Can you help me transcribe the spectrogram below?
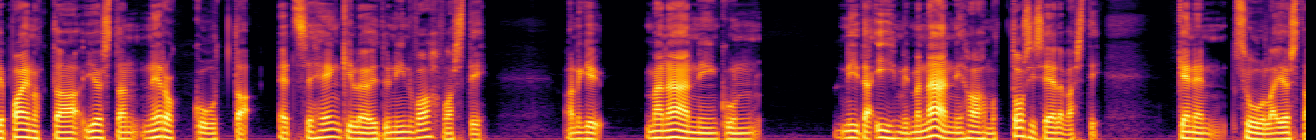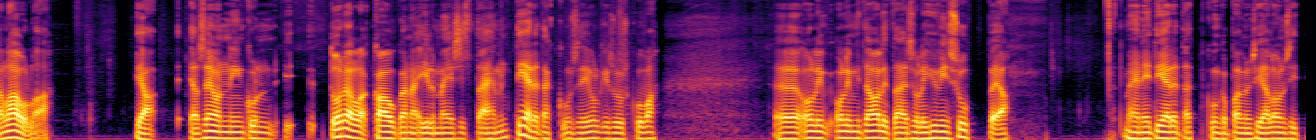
ja painottaa jostain nerokkuutta, että se henkilöity niin vahvasti, ainakin mä näen niin kuin niitä ihmisiä, mä näen niin hahmot tosi selvästi, kenen suulla josta laulaa. Ja, ja se on niin kuin todella kaukana ilmeisistä, eihän me tiedetä, kun se julkisuuskuva ö, oli, oli mitä oli, tai se oli hyvin suppea. Mehän ei tiedetä, kuinka paljon siellä on sit,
